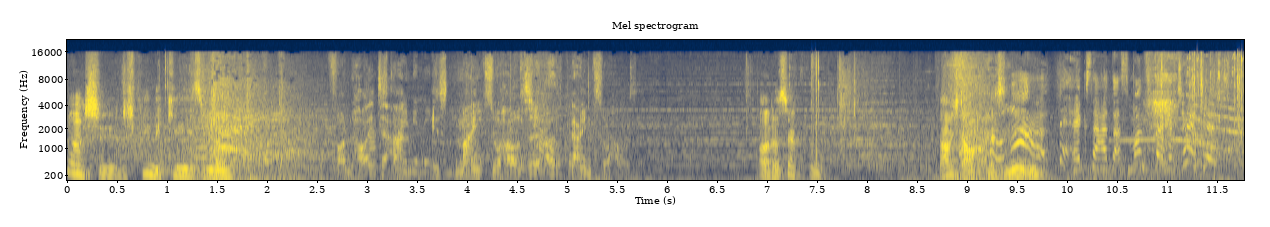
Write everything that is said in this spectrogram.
Ach schön, die spielen die Kinis wieder. Von heute an ist mein Zuhause auch dein Zuhause. Oh, das ist ja cool. Darf ich da auch alles nehmen? Der Hexer hat das Monster getötet.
